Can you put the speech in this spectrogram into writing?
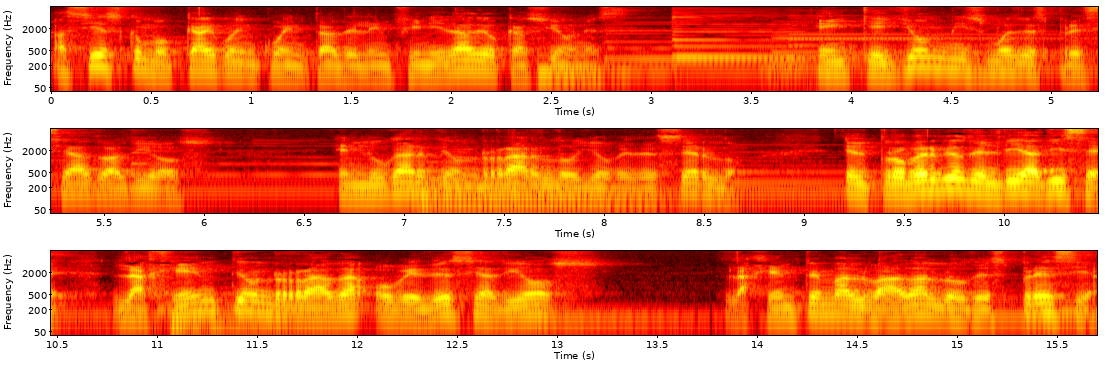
Así es como caigo en cuenta de la infinidad de ocasiones en que yo mismo he despreciado a Dios en lugar de honrarlo y obedecerlo el proverbio del día dice, la gente honrada obedece a Dios, la gente malvada lo desprecia.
